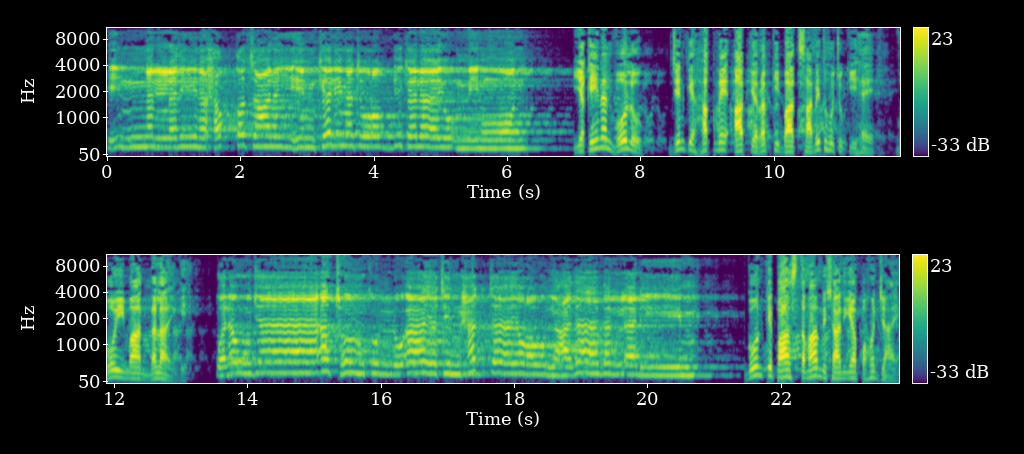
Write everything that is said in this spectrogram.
ان الذين حقت عليهم كلمه ربك لا يؤمنون۔ یقیناً وہ لوگ جن کے حق میں آپ کے رب کی بات ثابت ہو چکی ہے وہ ایمان نہ لائیں گے۔ ولو جاءتهم كل آية حتى يروا العذاب الأليم۔ گون کے پاس تمام نشانیاں پہنچ جائیں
